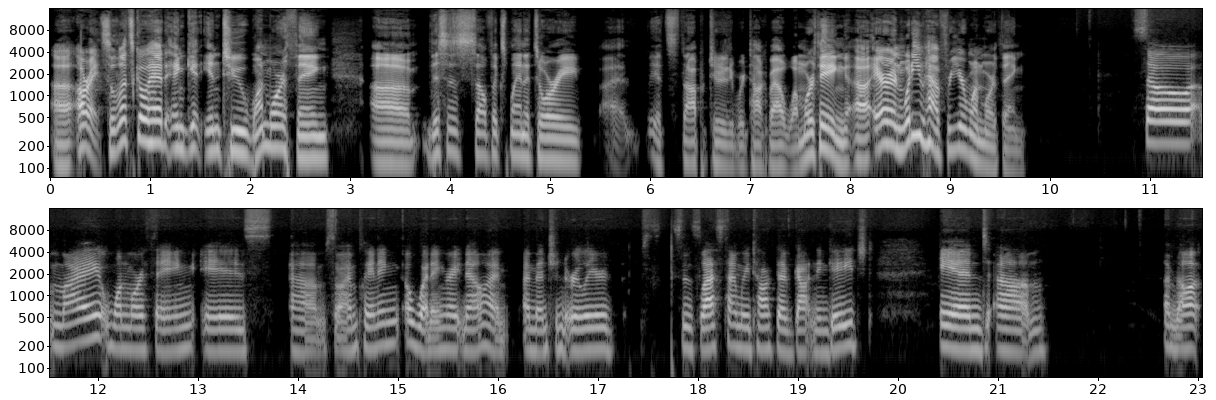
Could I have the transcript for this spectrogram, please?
Uh, all right. So let's go ahead and get into one more thing. Um, this is self-explanatory. Uh, it's the opportunity we talk about one more thing. Uh, Aaron, what do you have for your one more thing? So my one more thing is um, so I'm planning a wedding right now. I, I mentioned earlier, since last time we talked, I've gotten engaged, and um, I'm not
